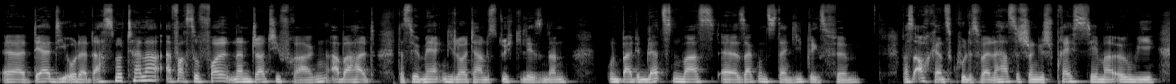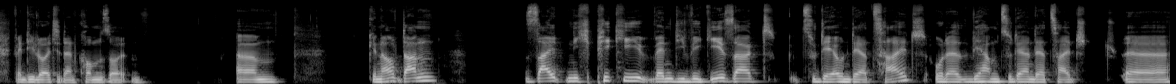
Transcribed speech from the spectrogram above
äh, der, die oder das Nutella, einfach so voll dann Judgy-Fragen, aber halt, dass wir merken, die Leute haben das durchgelesen dann. Und bei dem letzten war es, äh, sag uns dein Lieblingsfilm. Was auch ganz cool ist, weil dann hast du schon ein Gesprächsthema irgendwie, wenn die Leute dann kommen sollten. Ähm, genau, dann seid nicht picky, wenn die WG sagt, zu der und der Zeit oder wir haben zu der und der Zeit äh,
